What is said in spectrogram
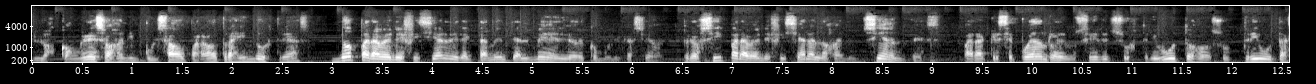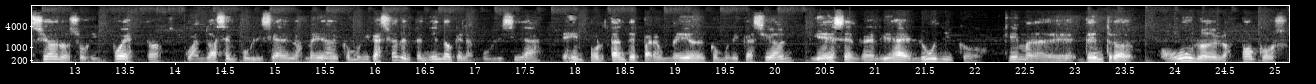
los congresos han impulsado para otras industrias, no para beneficiar directamente al medio de comunicación, pero sí para beneficiar a los anunciantes, para que se puedan reducir sus tributos o su tributación o sus impuestos cuando hacen publicidad en los medios de comunicación, entendiendo que la publicidad es importante para un medio de comunicación y es en realidad el único esquema de, dentro o uno de los pocos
